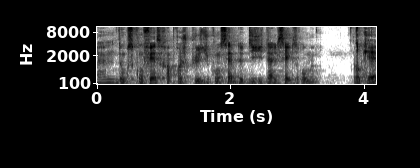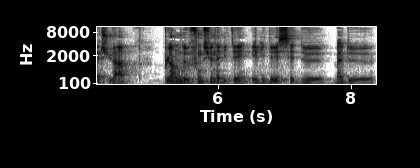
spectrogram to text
Euh, donc ce qu'on fait se rapproche plus du concept de digital sales room. Ok. tu as plein de fonctionnalités et l'idée c'est de bah, de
